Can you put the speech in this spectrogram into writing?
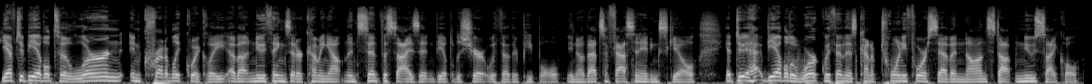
you have to be able to learn incredibly quickly about new things that are coming out and then synthesize it and be able to share it with other people. You know, that's a fascinating skill. You have to be able to work within this kind of 24 7 nonstop news cycle.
